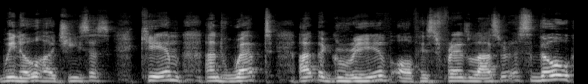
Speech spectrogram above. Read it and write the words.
We know how Jesus came and wept at the grave of his friend Lazarus, though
